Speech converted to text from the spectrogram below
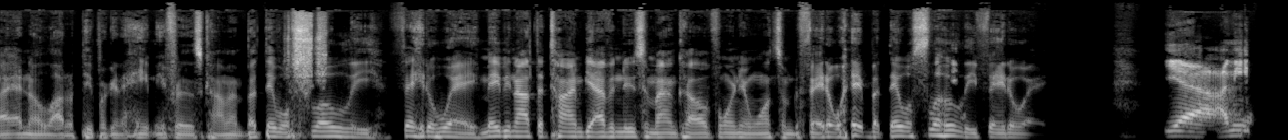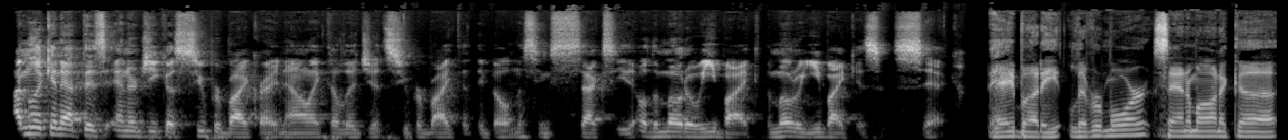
I know a lot of people are going to hate me for this comment, but they will slowly fade away. Maybe not the time Gavin Newsom out in California wants them to fade away, but they will slowly fade away. Yeah, I mean, I'm looking at this Energica super bike right now, like the legit super bike that they built. And this thing's sexy. Oh, the Moto e bike. The Moto e bike is sick. Hey, buddy, Livermore, Santa Monica,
